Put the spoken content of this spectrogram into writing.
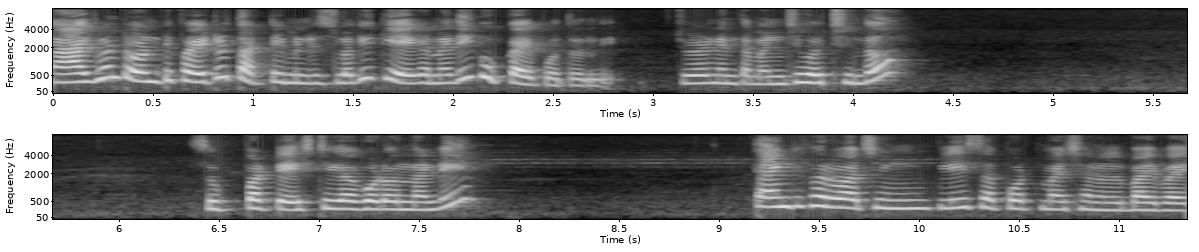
Maximum twenty five to thirty మినిట్స్లోకి కేక్ అనేది కుక్ అయిపోతుంది. చూడండి ఎంత మంచిగా వచ్చిందో. సూపర్ టేస్టీగా కూడా ఉందండి. Thank you for watching. Please support my channel. Bye bye.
